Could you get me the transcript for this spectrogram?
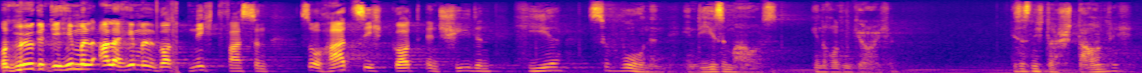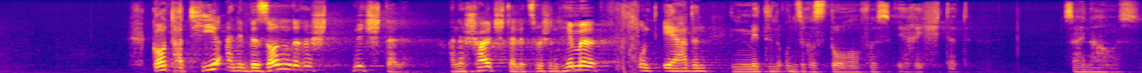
Und möge die Himmel aller Himmel Gott nicht fassen, so hat sich Gott entschieden, hier zu wohnen, in diesem Haus in Rodenkirchen. Ist es nicht erstaunlich? Gott hat hier eine besondere Schnittstelle, eine Schaltstelle zwischen Himmel und Erden inmitten unseres Dorfes errichtet. Sein Haus,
